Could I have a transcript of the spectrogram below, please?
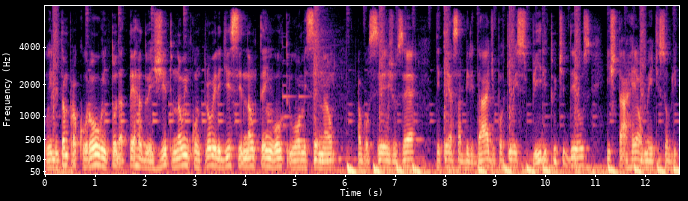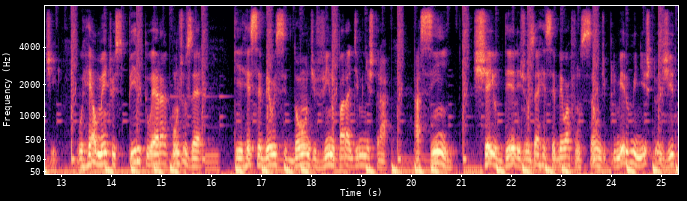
Ele então procurou em toda a terra do Egito, não encontrou, ele disse: Não tenho outro homem senão a você, José, que tem essa habilidade, porque o Espírito de Deus está realmente sobre ti. O, realmente o Espírito era com José, que recebeu esse dom divino para administrar. Assim, cheio dele, José recebeu a função de primeiro-ministro do Egito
